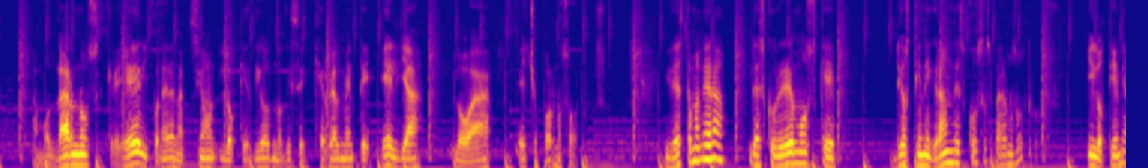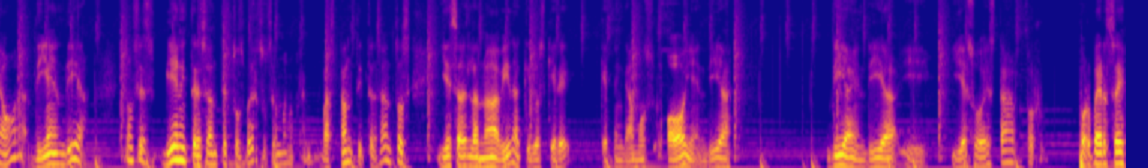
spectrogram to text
amoldarnos, creer y poner en acción lo que Dios nos dice que realmente Él ya lo ha hecho por nosotros. Y de esta manera descubriremos que Dios tiene grandes cosas para nosotros y lo tiene ahora, día en día. Entonces, bien interesantes estos versos, hermanos, bastante interesantes. Y esa es la nueva vida que Dios quiere que tengamos hoy en día, día en día. Y, eso está por, por, verse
